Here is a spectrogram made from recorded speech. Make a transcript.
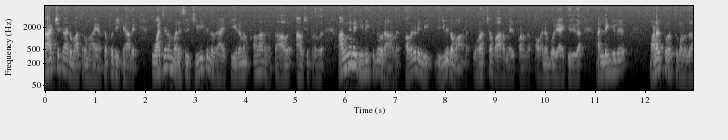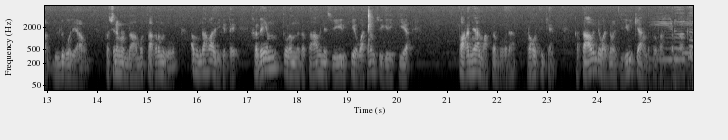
കാഴ്ചക്കാർ മാത്രമായി അധപ്പതിക്കാതെ വചനം മനസ്സിൽ ജീവിക്കുന്നവരായി തീരണം അതാണ് കർത്താവ് ആവശ്യപ്പെടുന്നത്. അങ്ങനെ ജീവിക്കുന്നവരാണ് അവരുടെ ജീവിതമാണ് ഉറച്ച പാറമേൽ പണിത ഭവനം പോലെ ആയിത്തീരുക. അല്ലെങ്കിൽ മണൽപ്പുറത്ത് പണിത വീട് പോലെയാവും. പ്രശ്നങ്ങളുണ്ടാകുമ്പോൾ തകർന്നു പോകും. അതുണ്ടാവാതിരിക്കട്ടെ. ഹൃദയം തുറന്ന് കർത്താവിനെ സ്വീകരിക്കുക വചനം സ്വീകരിക്കുക പറഞ്ഞാൽ മാത്രം പോരാ പ്രവർത്തിക്കാൻ. കർത്താവിന്റെ വചനം ജീവിക്കാനുള്ള കൃപ നമുക്ക്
